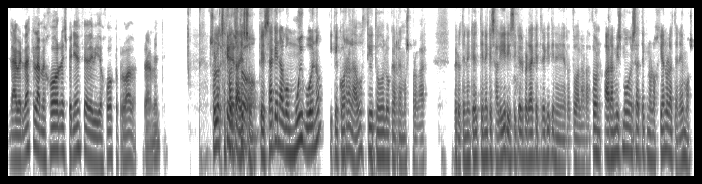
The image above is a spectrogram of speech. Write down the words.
la verdad es que la mejor experiencia de videojuegos que he probado, realmente. Solo hace falta esto- eso, que saquen algo muy bueno y que corra la voz, tío, y todo lo querremos probar. Pero tiene que, tiene que salir y sí que es verdad que Treki tiene toda la razón. Ahora mismo esa tecnología no la tenemos.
